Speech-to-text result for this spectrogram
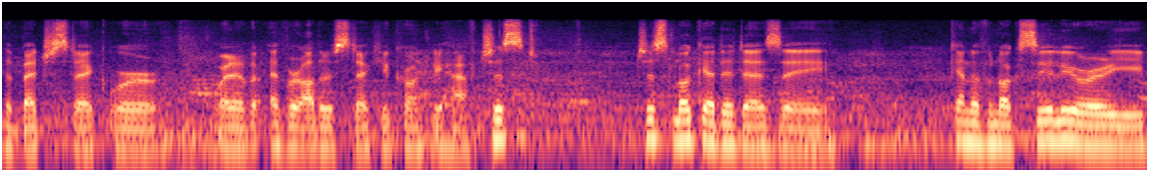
the batch stack or whatever other stack you currently have. Just just look at it as a kind of an auxiliary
